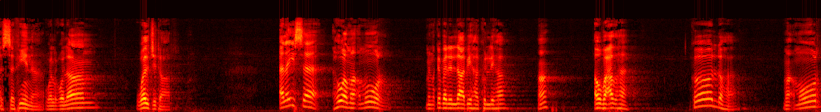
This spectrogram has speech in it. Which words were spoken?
السفينة والغلام والجدار. أليس هو مأمور من قبل الله بها كلها ها؟ أو بعضها؟ كلها مأمور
